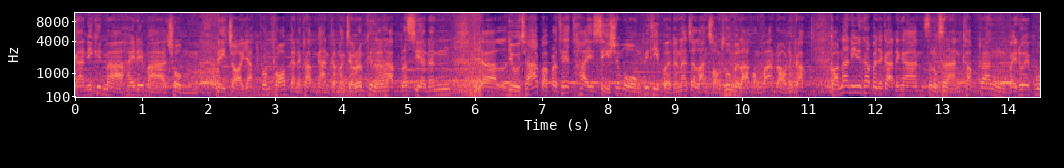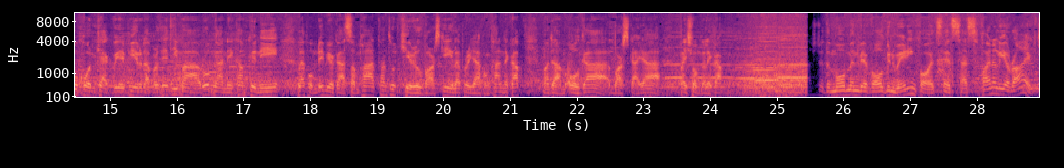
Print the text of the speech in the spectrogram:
งานนี้ขึ้นมาให้ได้มาชมในจอยักษ์พร้อม ๆ กันนะครับ งานกำลังจะเริ่มขึ้นแล้วครับรัสเซียนั้นออยู่ช้ากว่าประเทศไทย 4 ชั่วโมง พิธีเปิดนั้นน่าจะหลัง2ทุ่มเวลาของบ้านเรานะครับ ก่อนหน้านี้นะครับบรรยากาศในงานสนุกสนานคับคั่งไปด้วยผู้คนแขก VIP ระดับประเทศที่มาร่วมงานในค่ำคืนนี้ และผมได้มีโอกาสสัมภาษณ์ท่านทูตคิริลบาร์สกี้และภรรยาของท่านนะครับมาดามโอลกาบาร์สกายาไปชมกันเลยครับ The moment we've all been waiting for it has finally arrived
